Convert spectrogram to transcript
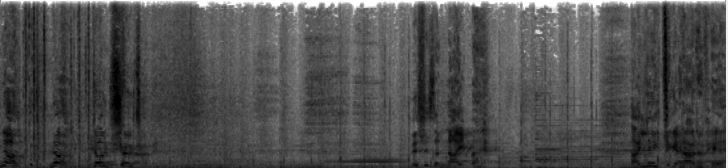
No! No! Don't shoot! This is a nightmare. I need to get out of here.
